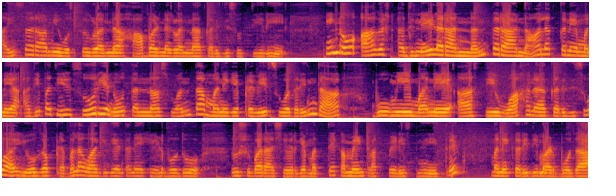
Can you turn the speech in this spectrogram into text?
ಐಷಾರಾಮಿ ವಸ್ತುಗಳನ್ನು ಆಭರಣಗಳನ್ನು ಖರೀದಿಸುತ್ತೀರಿ. ಇನ್ನು ಆಗಸ್ಟ್ ಹದಿನೇಳರ ನಂತರ ನಾಲ್ಕನೇ ಮನೆಯ ಅಧಿಪತಿ ಸೂರ್ಯನು ತನ್ನ ಸ್ವಂತ ಮನೆಗೆ ಪ್ರವೇಶಿಸುವುದರಿಂದ ಭೂಮಿ, ಮನೆ, ಆಸ್ತಿ, ವಾಹನ ಖರೀದಿಸುವ ಯೋಗ ಪ್ರಬಲವಾಗಿದೆ ಅಂತಲೇ ಹೇಳ್ಬೋದು. ಋಷಭ ರಾಶಿಯವರಿಗೆ ಮತ್ತೆ ಕಮೆಂಟ್ ಹಾಕ್ಬೇಡಿ ಸ್ನೇಹಿತರೆ. ಮನೆ ಖರೀದಿ ಮಾಡ್ಬೋದಾ?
